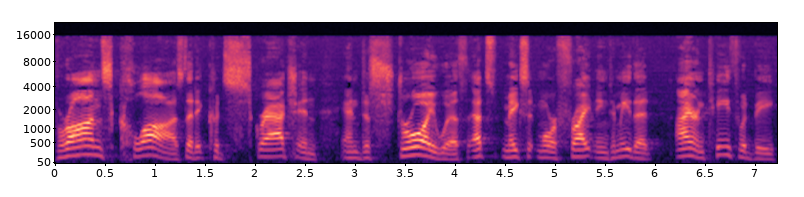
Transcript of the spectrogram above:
bronze claws that it could scratch and, and destroy with. That makes it more frightening to me that iron teeth would be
